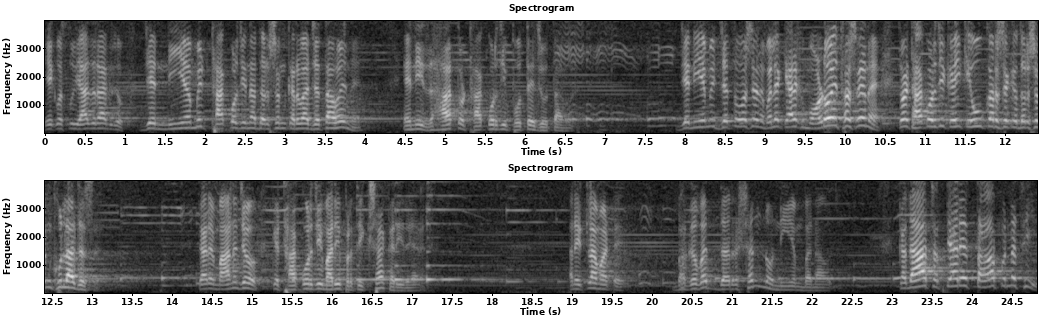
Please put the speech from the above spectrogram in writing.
એક વસ્તુ યાદ રાખજો, જે નિયમિત ઠાકોરજીના દર્શન કરવા જતા હોય ને, એની રાહ તો ઠાકોરજી પોતે જોતા હોય. જે નિયમિત જતો હશે ને, ભલે ક્યારેક મોડોય થશે ને, તો ઠાકોરજી કંઈક એવું કરશે કે દર્શન ખુલ્લા જશે. ત્યારે માનજો કે ઠાકોરજી મારી પ્રતીક્ષા કરી રહ્યા છે. અને એટલા માટે ભગવત દર્શનનો નિયમ બનાવજો. કદાચ અત્યારે તાપ નથી,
